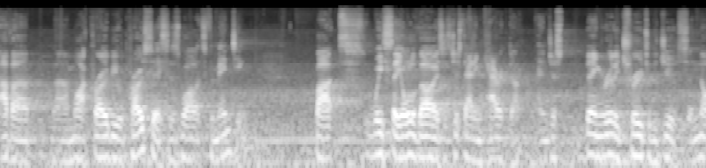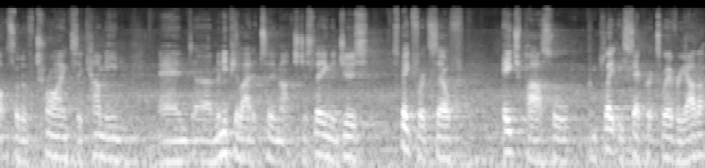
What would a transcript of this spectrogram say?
other uh, microbial processes while it's fermenting. But we see all of those as just adding character and just being really true to the juice and not sort of trying to come in and uh, manipulate it too much. Just letting the juice speak for itself, each parcel completely separate to every other,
